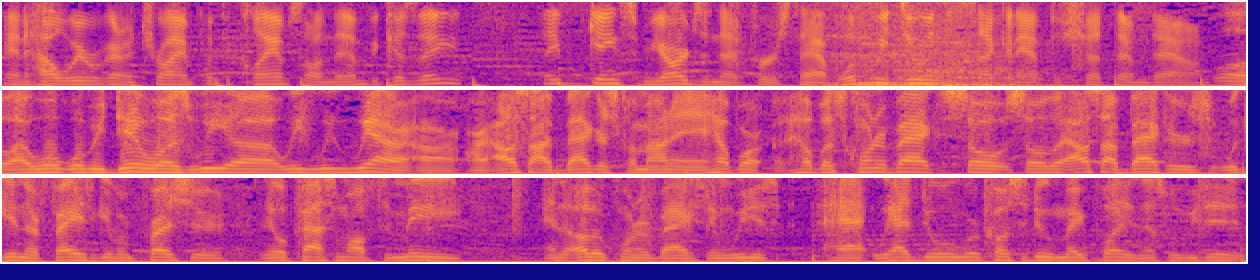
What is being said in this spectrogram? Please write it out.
and how we were going to try and put the clamps on them because they they gained some yards in that first half. What did we do in the second half to shut them down? Well, like what, what we did was we uh, we, we, we had our, our, outside backers come out and help our, help us cornerback. So so the outside backers would get in their face, give them pressure. They would pass them off to me and the other cornerbacks, and we just had we had to do what we were supposed to do, make plays. And that's what we did.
